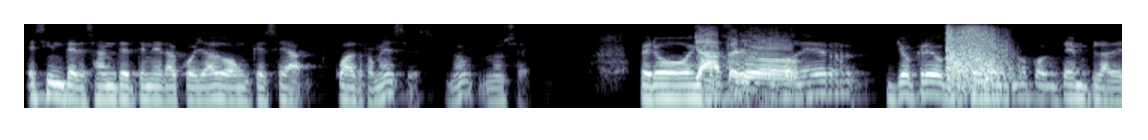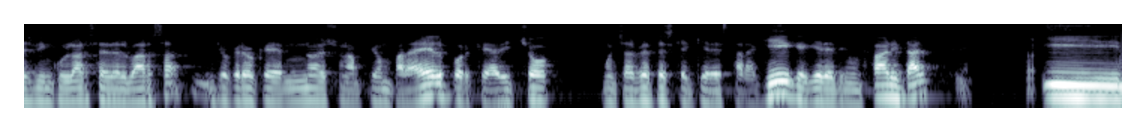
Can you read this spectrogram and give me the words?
es interesante tener acollado aunque sea cuatro meses, ¿no? No sé. Pero en caso de poder, yo creo que no contempla desvincularse del Barça. Yo creo que no es una opción para él porque ha dicho muchas veces que quiere estar aquí, que quiere triunfar y tal. Y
